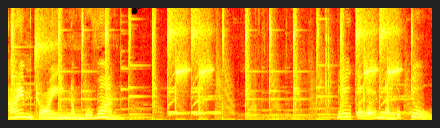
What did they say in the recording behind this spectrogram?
I am drawing number 1. Blue color number 2.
